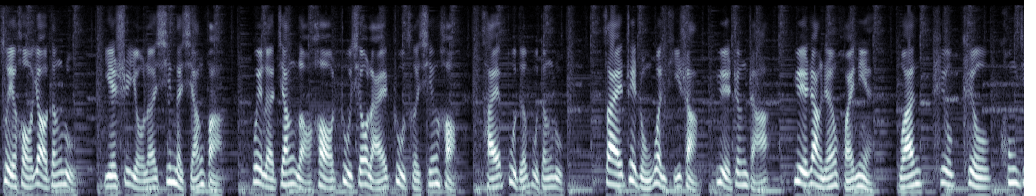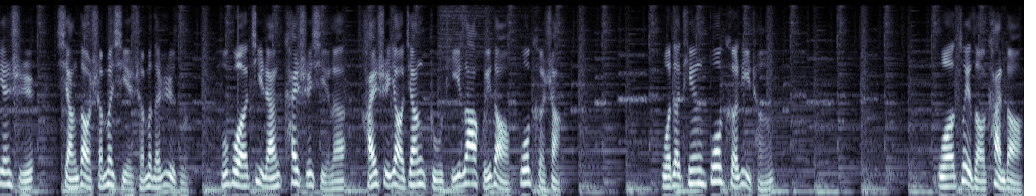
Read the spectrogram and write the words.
最后要登录。也是有了新的想法，为了将老号注销来注册新号，才不得不登录。在这种问题上，越挣扎越让人怀念玩 QQ 空间时想到什么写什么的日子。不过既然开始写了，还是要将主题拉回到播客上。我的听播客历程，我最早看到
